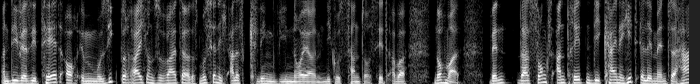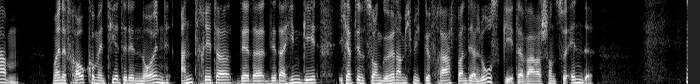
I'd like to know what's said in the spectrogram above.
an Diversität, auch im Musikbereich und so weiter. Das muss ja nicht alles klingen wie ein neuer Nico Santos-Hit, aber nochmal, wenn da Songs antreten, die keine Hit-Elemente haben, meine Frau kommentierte den neuen Antreter, der da, der da hingeht. Ich habe den Song gehört, habe ich mich gefragt, wann der losgeht. Da war er schon zu Ende.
